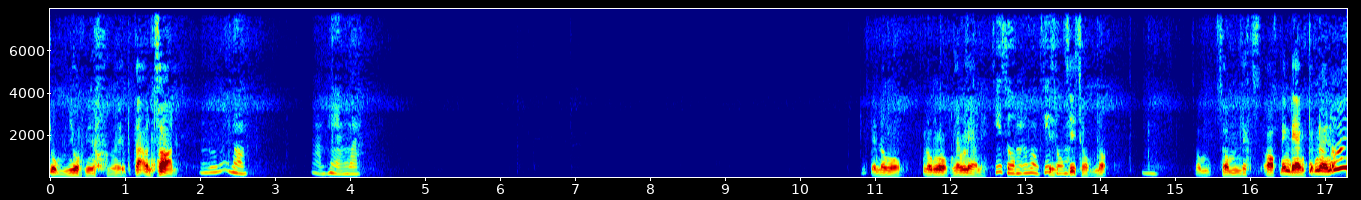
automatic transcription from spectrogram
จุ่มอยู่พี่น้องเลยตาอ่อนซ่อนรู้ยน้องงามแหงว่ะ เป็นละโงกละโงกหยังแนวนี่สีสมละโงกสีสม สีสมเนาะอืม สมสมเด็กออกแดงๆจักหน่อยน้อย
